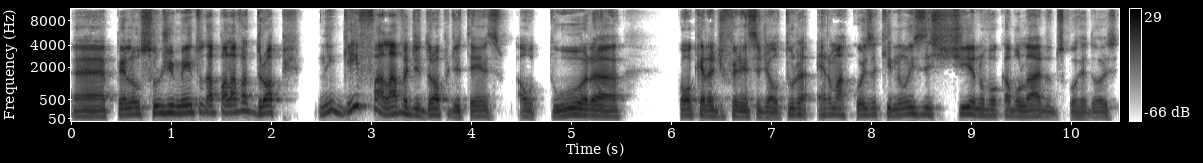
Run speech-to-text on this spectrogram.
é, pelo surgimento da palavra drop. Ninguém falava de drop de tênis, altura, qual que era a diferença de altura, era uma coisa que não existia no vocabulário dos corredores.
